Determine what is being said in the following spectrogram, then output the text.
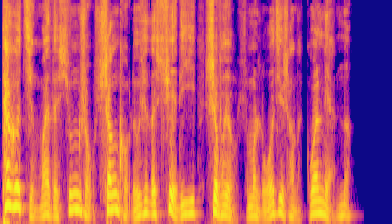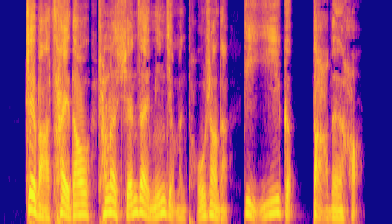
他和井外的凶手伤口留下的血滴是否有什么逻辑上的关联呢？这把菜刀成了悬在民警们头上的第一个大问号。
